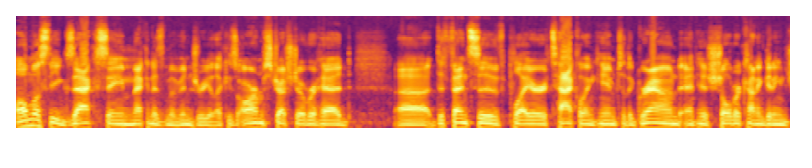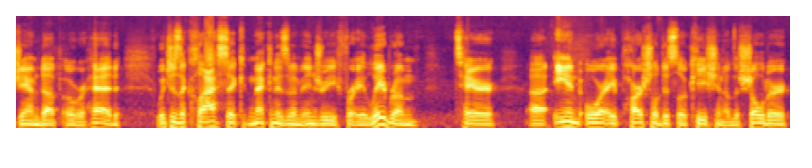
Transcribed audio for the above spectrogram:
almost the exact same mechanism of injury, like his arm stretched overhead, uh, defensive player tackling him to the ground, and his shoulder kind of getting jammed up overhead, which is a classic mechanism of injury for a labrum tear uh, and or a partial dislocation of the shoulder.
